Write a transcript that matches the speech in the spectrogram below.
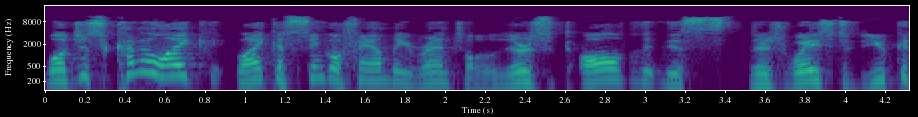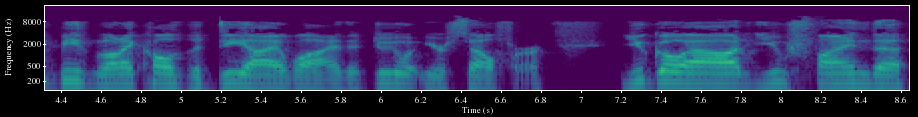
well, just kind of like like a single family rental. There's all this. There's ways to you could be what I call the DIY, the do it yourselfer. You go out, you find the,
